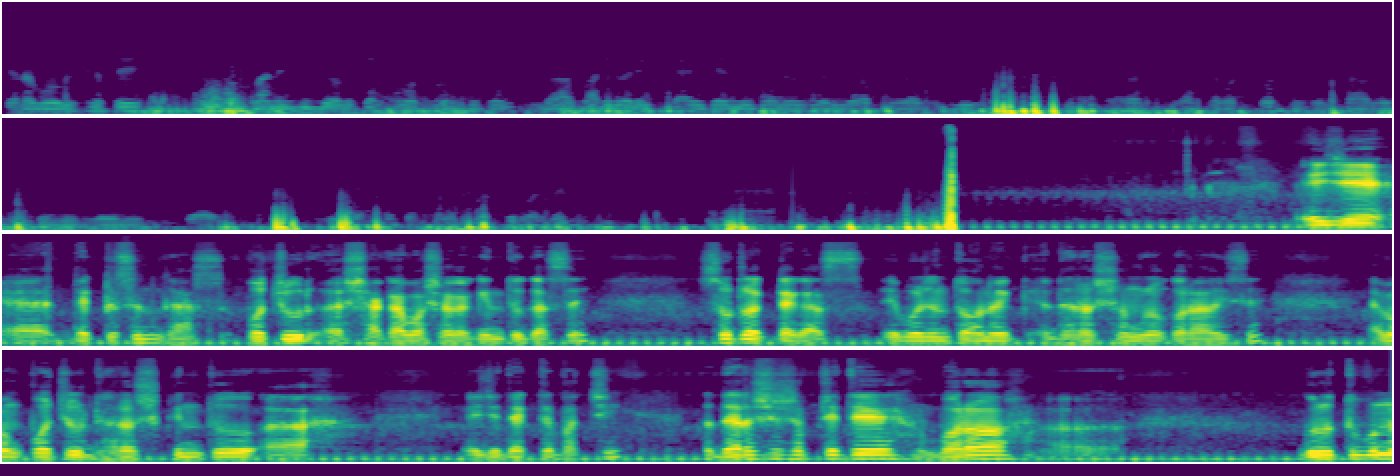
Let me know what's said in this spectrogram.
যারা ভবিষ্যতে বাণিজ্যিকভাবে চাষাবাদ করতে চান বা পারিবারিক চাহিদা মেটানোর জন্য আপনারা যদি চাষাবাদ করতে চান, তাহলে কিন্তু নির্ভয় নির্দ্বিধায় এই গাছটা চাষাবাদ করতে পারবেন এই যে দেখতেছেন গাছ, প্রচুর শাখা বসাখা কিন্তু গাছে। ছোট একটা গাছ, এ পর্যন্ত অনেক ঢেঁড়স সংগ্রহ করা হয়েছে এবং প্রচুর ঢেঁড়স কিন্তু এই যে দেখতে পাচ্ছি। তো ঢেঁড়সের সবচেয়ে বড় গুরুত্বপূর্ণ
